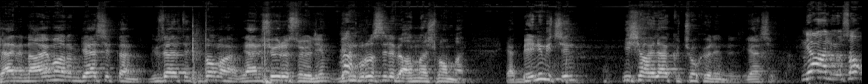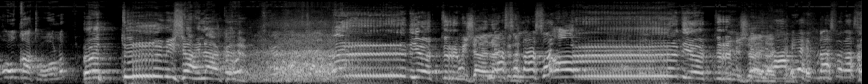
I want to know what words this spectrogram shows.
Yani Naime Hanım gerçekten güzel teklif ama yani şöyle söyleyeyim. Benim Ha. burasıyla bir anlaşmam var. Ya benim için iş ahlakı çok önemlidir gerçekten. Ne alıyorsan o kat oğlum. Öttürürüm iş ahlakını. Arr diye öttürürüm iş ahlakını. Nasıl, nasıl? Arr diye öttürürüm iş ahlakını. Hayır, nasıl nasıl?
